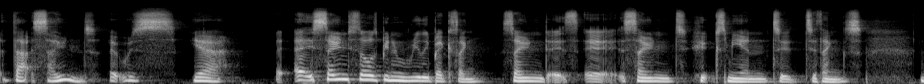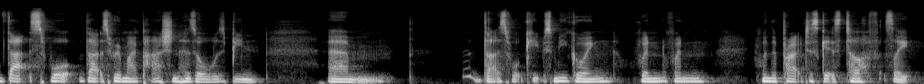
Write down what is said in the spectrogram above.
that sound. It was, yeah. It, it, has always been a really big thing. Sound, it's it, sound hooks me into to things that's what that's where my passion has always been. Um, that's what keeps me going when when when the practice gets tough. It's like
